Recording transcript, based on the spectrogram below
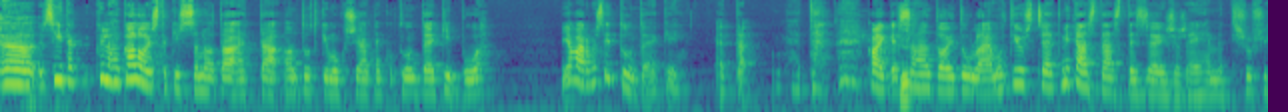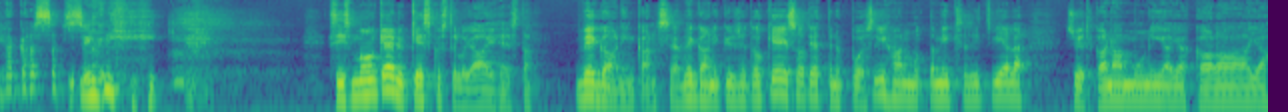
ö, siitä kyllähän kaloistakin sanotaan, että on tutkimuksia, että ne tuntee kipua. Ja varmasti tunteekin, että, että kaikessahan toi tulee. Mutta just se, että mitä sitä sitten söisi, jos ei hemmetti susia kanssa syy. No niin. Siis mä oon käynyt keskusteluja aiheesta vegaanin kanssa. Ja vegaani kysyy, että okei, sä oot jättänyt pois lihan, mutta miksi sä sit vielä syöt kananmunia ja kalaa ja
